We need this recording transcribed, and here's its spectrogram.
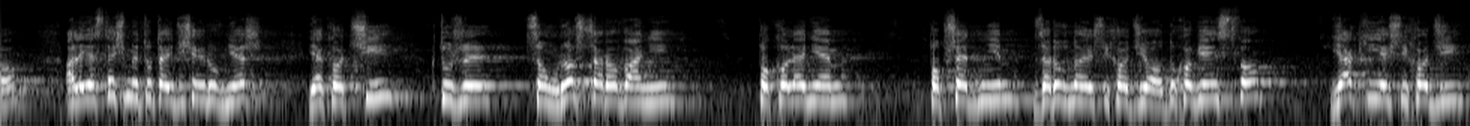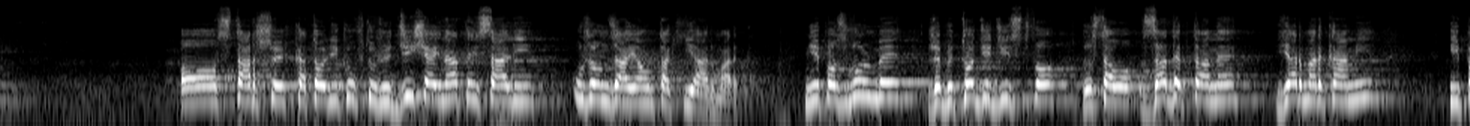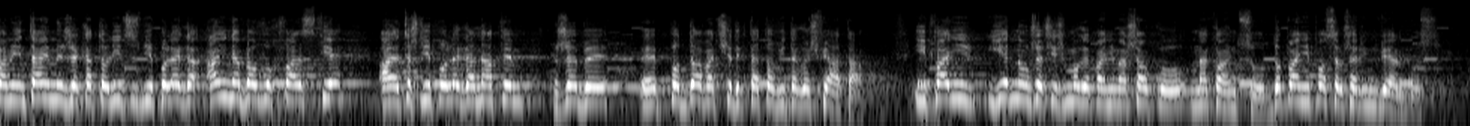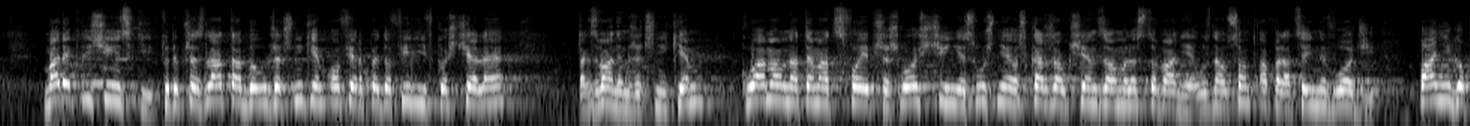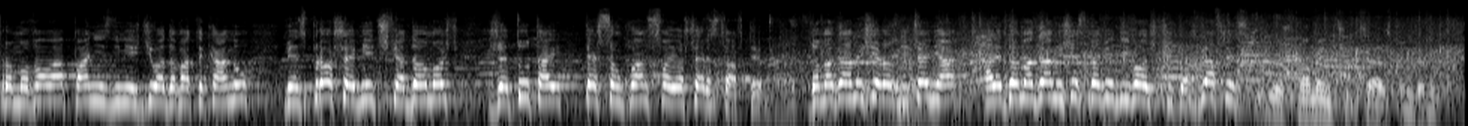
ale jesteśmy tutaj dzisiaj również jako ci, którzy są rozczarowani pokoleniem poprzednim, zarówno jeśli chodzi o duchowieństwo, jak i jeśli chodzi o starszych katolików, którzy dzisiaj na tej sali urządzają taki jarmark. Nie pozwólmy, żeby to dziedzictwo zostało zadeptane jarmarkami i pamiętajmy, że katolicyzm nie polega ani na bałwochwalstwie, ale też nie polega na tym, żeby e, poddawać się dyktatowi tego świata. I pani, jedną rzecz, jeśli mogę, panie marszałku, na końcu, do pani poseł Szerin-Wielgus. Marek Lisiński, który przez lata był rzecznikiem ofiar pedofilii w Kościele, tak zwanym rzecznikiem, kłamał na temat swojej przeszłości i niesłusznie oskarżał księdza o molestowanie, uznał sąd apelacyjny w Łodzi. Pani go promowała, pani z nim jeździła do Watykanu, więc proszę mieć świadomość, że tutaj też są kłamstwa i oszczerstwa w tym. Domagamy się rozliczenia, ale domagamy się sprawiedliwości też dla wszystkich. Już momencik, zaraz będziemy.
